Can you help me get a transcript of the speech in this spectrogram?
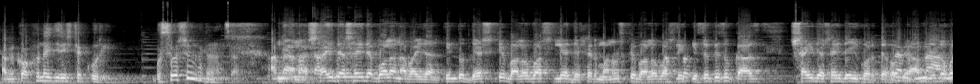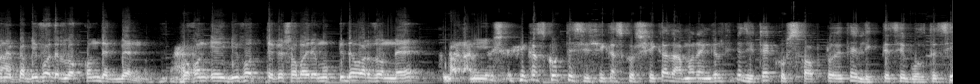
আমি কখনো এই জিনিসটা করি বুঝতে পারছেন ঘটনাটা? না না সাইদা সাইদা বলে না ভাইজান কিন্তু দেশকে ভালোবাসলে দেশের মানুষকে ভালোবাসলে কিছু কিছু কাজ সাইদা সাইদাই করতে হবে। আপনি যখন একটা বিপদের লক্ষণ দেখবেন তখন এই বিপদ থেকে সবাইকে মুক্তি দেওয়ার জন্য আমি সেই কাজ করতেছি সেই কাজ কাজ আমার অ্যাঙ্গেল থেকে যেটা খুব সফট ওয়েতে লিখতেছি বলতেছি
